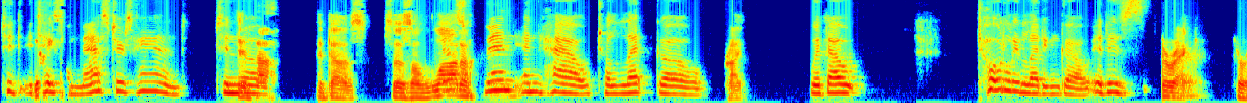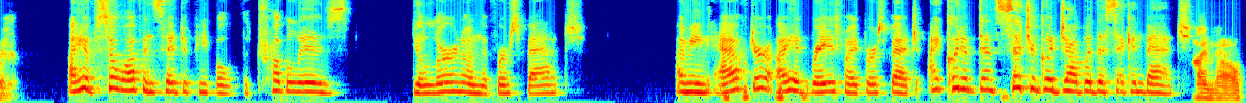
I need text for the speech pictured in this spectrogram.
yeah. to, it yes. takes a master's hand to know. It does. So there's a lot Just of when and how to let go. Right. Without totally letting go. It is correct. Correct. I have so often said to people, the trouble is you'll learn on the first batch. I mean, after I had raised my first batch, I could have done such a good job with the second batch. I know.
